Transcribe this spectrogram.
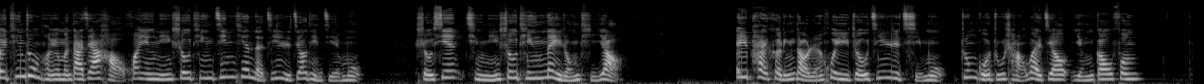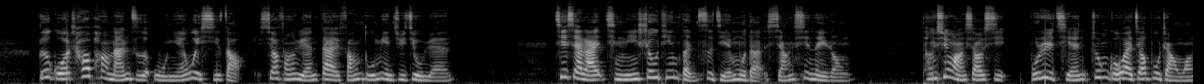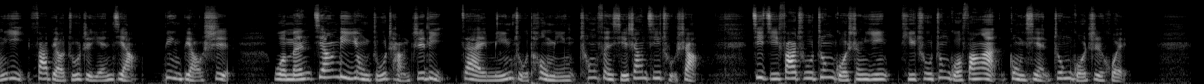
各位听众朋友们，大家好，欢迎您收听今天的今日焦点节目。首先，请您收听内容提要：APEC 领导人会议周今日启幕，中国主场外交迎高峰。德国超胖男子五年未洗澡，消防员戴防毒面具救援。接下来，请您收听本次节目的详细内容。腾讯网消息，不日前，中国外交部长王毅发表主旨演讲，并表示。我们将利用主场之力，在民主、透明、充分协商基础上，积极发出中国声音，提出中国方案，贡献中国智慧。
